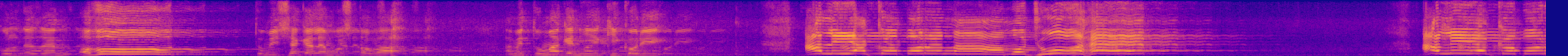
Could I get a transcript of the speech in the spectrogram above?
খুলতেছেন অভূত, তুমি সেকেলে মুস্তফা, আমি তোমাকে নিয়ে কি করি? আলী আকবর নাম জুহে আলী আকবর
